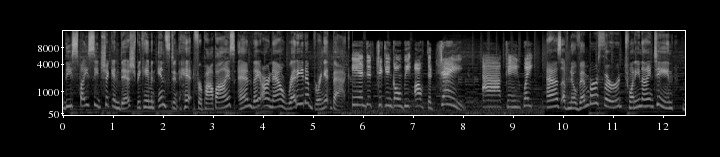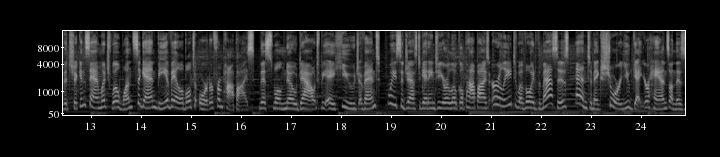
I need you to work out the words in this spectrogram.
The spicy chicken dish became an instant hit for Popeyes, and they are now ready to bring it back. And this chicken gonna be off the chain. I can't wait. As of November 3rd, 2019, the chicken sandwich will once again be available to order from Popeyes. This will no doubt be a huge event. We suggest getting to your local Popeyes early to avoid the masses and to make sure you get your hands on this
